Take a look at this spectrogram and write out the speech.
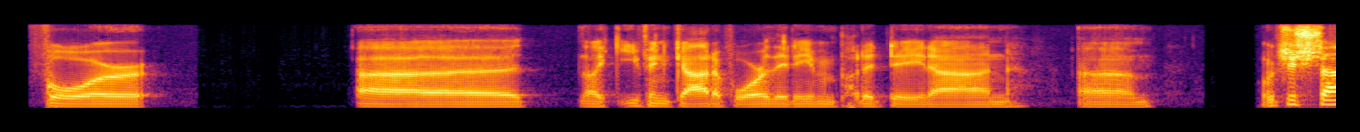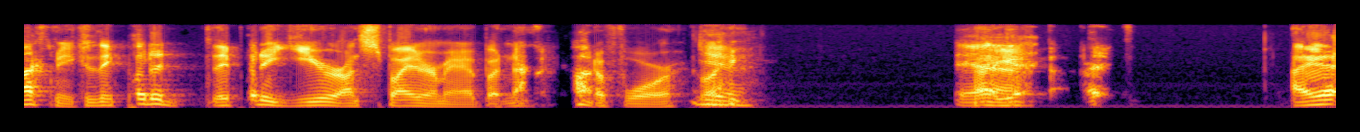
for uh like even God of War, they didn't even put a date on. Um, which just shocked me because they put a they put a year on Spider Man, but not God of War. Like, Yeah. Yeah. I, I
